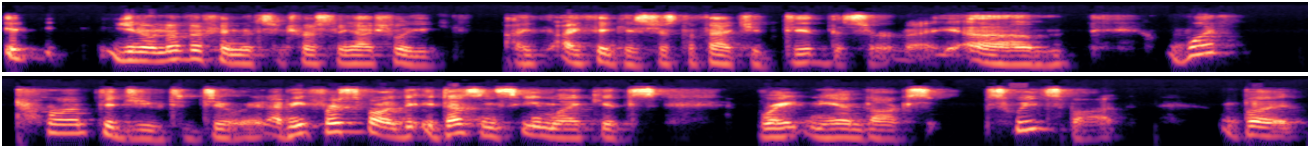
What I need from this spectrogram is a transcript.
it, you know another thing that's interesting actually i, I think is just the fact you did the survey um, what prompted you to do it i mean first of all it doesn't seem like it's right in amdoc's sweet spot but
